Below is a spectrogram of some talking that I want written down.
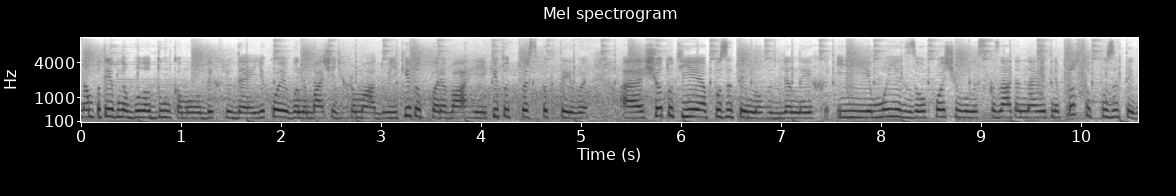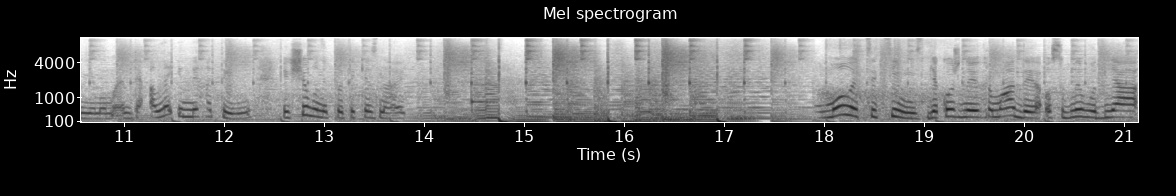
Нам потрібна була думка молодих людей, якою вони бачать громаду, які тут переваги, які тут перспективи, е, що тут є позитивного для них. І ми їх заохочували сказати навіть не просто позитивні моменти, але і негативні, якщо вони про таке знають. Молодь це цінність для кожної громади, особливо для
